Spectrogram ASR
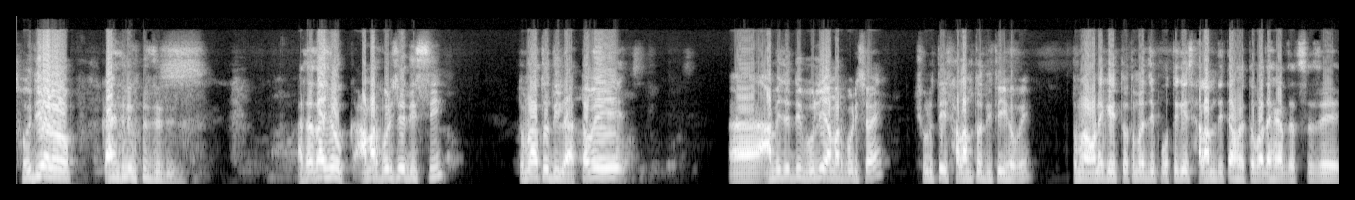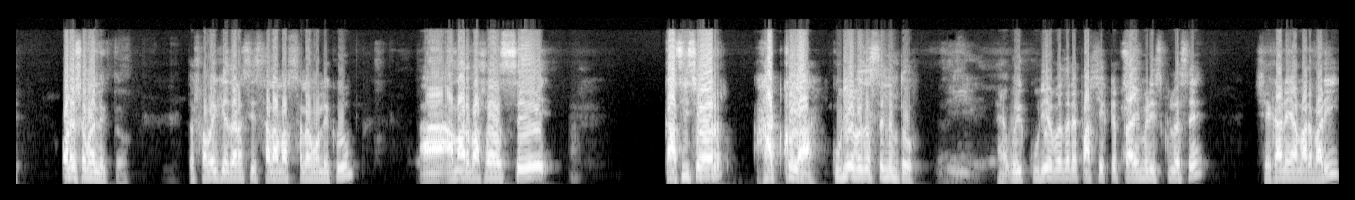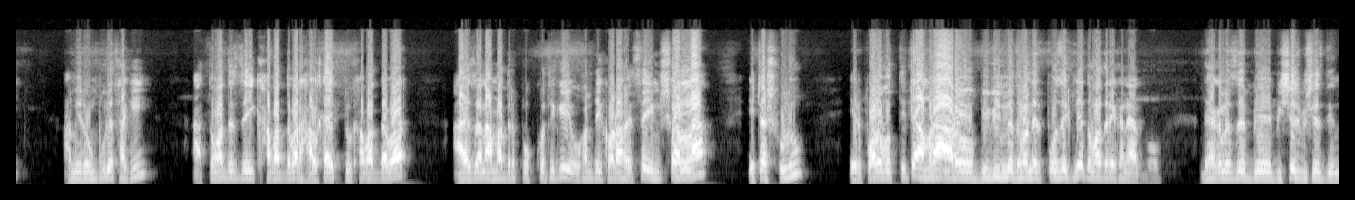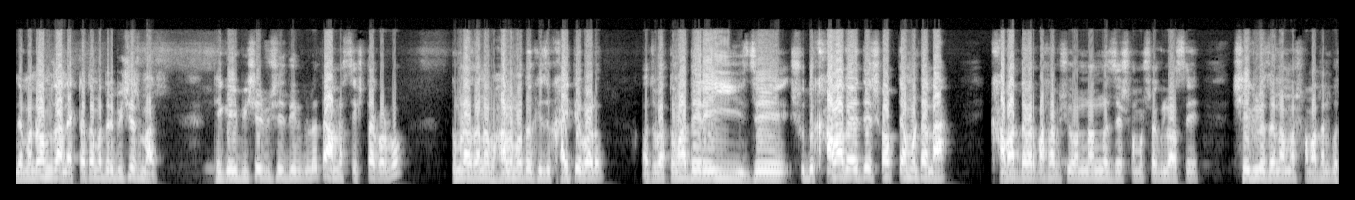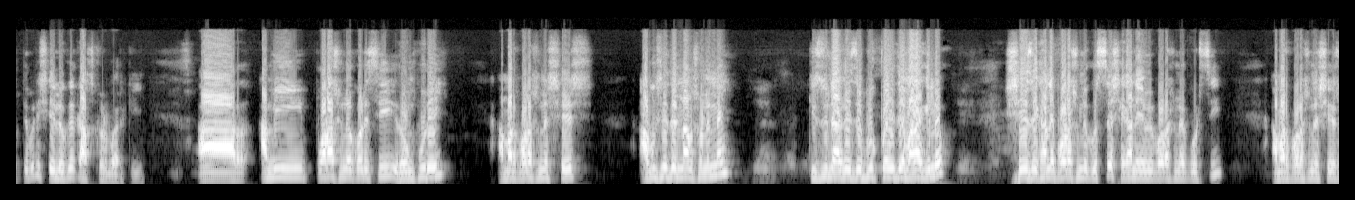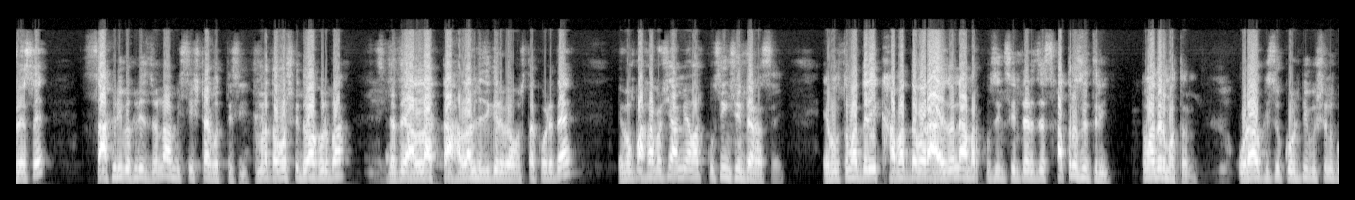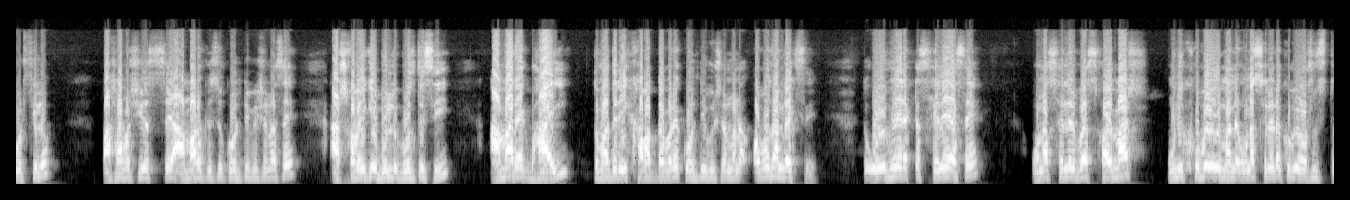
Saudi আরব কাহিনী বুঝতে আচ্ছা যাই হোক, আমার পরিচয় দিচ্ছি। তোমরা তো দিলা। তবে আমি যদি বলি আমার পরিচয়, শুরুতেই সালাম তো দিতেই হবে। তোমরা অনেকেই তো, তোমরা যে প্রত্যেকেই সালাম দিতে, হয়তো বা দেখা যাচ্ছে যে অনেক সময় লিখতো তো সবাইকে জানাচ্ছি সালাম, আসসালাম আলাইকুম। আমার বাসা হচ্ছে কাছিচর হাটখোলা, কুড়িয়া বাজার ছিলেন তো? হ্যাঁ ওই কুড়িয়া বাজারের পাশে একটা প্রাইমারি স্কুল আছে। সেখানে আমার বাড়ি। আমি রংপুরে থাকি, আর তোমাদের যে খাবার দাবার, হালকা একটু খাবার দাবার, আয়োজন আমাদের পক্ষ থেকে ওখান থেকে করা হয়েছে। ইনশাল্লাহ এটা শুরু। এর পরবর্তীতে আমরা আরও বিভিন্ন ধরনের প্রজেক্ট নিয়ে তোমাদের এখানে আসব। দেখা গেল যে বিশেষ বিশেষ দিন, যেমন রমজান, একটা তো আমাদের বিশেষ মাস। ঠিক এই বিশেষ বিশেষ দিনগুলোতে আমরা চেষ্টা করব, তোমরা যেন ভালো মতো কিছু খাইতে পারো, অথবা তোমাদের এই যে শুধু খাওয়া দাওয়াতে সব তেমনটা না, খাবার দাবার পাশাপাশি অন্যান্য যে সমস্যাগুলো আছে, সেগুলো যেন আমরা সমাধান করতে পারি, সেই লোকে কাজ করব আর কি। আর আমি পড়াশোনা করেছি রংপুরেই। আমার পড়াশোনা শেষ। আবু সিদের নাম শোনেন নাই? কিছুদিন আগে যে বুক পাইতে মারা গেল, সে যেখানে পড়াশোনা করছে সেখানে আমি পড়াশোনা করছি। আমার পড়াশোনা শেষ হয়েছে। চাকরি বাকরির জন্য আমি চেষ্টা করতেছি। তোমরা তো অবশ্যই দোয়া করবা, যাতে আল্লাহ একটা হালাল রিজিকের ব্যবস্থা করে দেয়। এবং পাশাপাশি আমি আমার কোচিং সেন্টার আছে। এবং তোমাদের এই খাবার দাবার আয়োজনে আমার কোচিং সেন্টারের যে ছাত্রছাত্রী, তোমাদের মতন, ওরাও কিছু কন্ট্রিবিউশন করছিল। পাশাপাশি হচ্ছে আমারও কিছু কন্ট্রিবিউশন আছে। আর সবাইকে বল- বলতেছি আমার এক ভাই তোমাদের এই খাবার দাবারে কন্ট্রিবিউশন মানে অবদান রাখছে। তো ওই ভাইয়ের একটা ছেলে আছে ওনার ছেলের বয়স ছয় মাস উনি খুবই মানে ওনার ছেলেটা খুবই অসুস্থ।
